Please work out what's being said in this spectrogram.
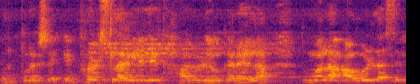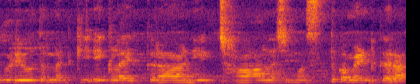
भरपूर असे एफर्ट्स लागलेले आहेत हा व्हिडिओ करायला. तुम्हाला आवडला असेल व्हिडिओ तर नक्की एक लाईक करा आणि एक छान अशी मस्त कमेंट करा.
